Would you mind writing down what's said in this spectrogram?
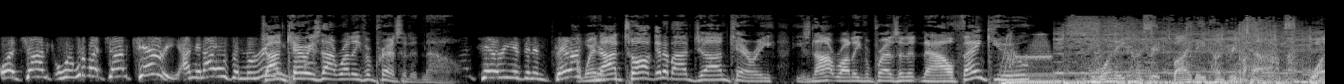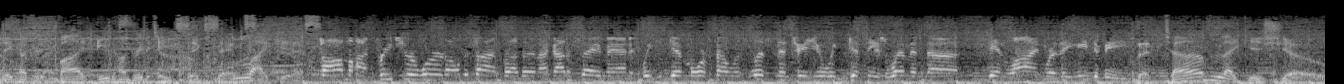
Well, John, what about John Kerry? I mean, I was a Marine. John Kerry's not running for president now. John Kerry is an embarrassment. We're not talking about John Kerry. He's not running for president now. Thank you. 1-800-5800-TOM. 1-800-5800-866. Like it. Tom, I preach your word all the time, brother, and I got to say, man, if we can get more fellas listening to you, we can get these women uh, in line where they need to be. The Tom Leykis Show.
